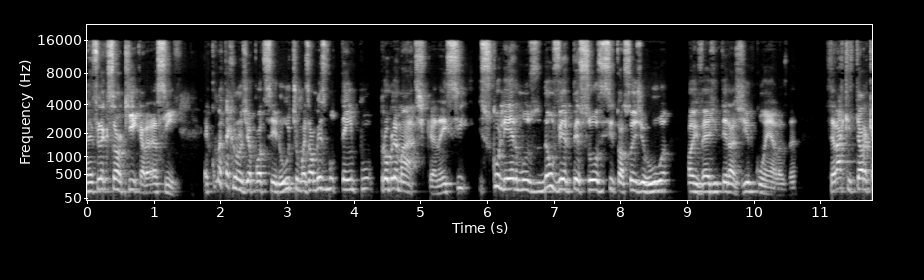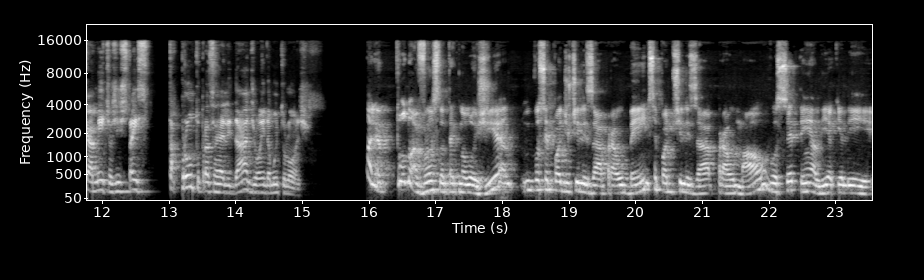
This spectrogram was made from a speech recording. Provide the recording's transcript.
A reflexão aqui, cara, é assim, é como a tecnologia pode ser útil, mas ao mesmo tempo problemática, né? E se escolhermos não ver pessoas em situações de rua ao invés de interagir com elas, né? Será que teoricamente a gente está tá pronto para essa realidade ou ainda muito longe? Olha, todo avanço da tecnologia você pode utilizar para o bem, você pode utilizar para o mal, você tem ali aquele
